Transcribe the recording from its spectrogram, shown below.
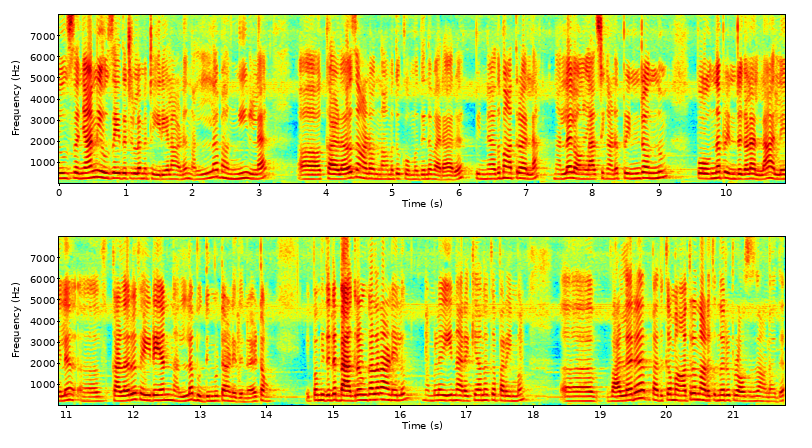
യൂസ് ഞാൻ യൂസ് ചെയ്തിട്ടുള്ള മെറ്റീരിയലാണ് നല്ല ഭംഗിയുള്ള കളേഴ്സ് ആണ് ഒന്നാമത് കുമുദിന് വരാറ്. പിന്നെ അത് മാത്രമല്ല നല്ല ലോങ് ലാസ്റ്റിംഗ് ആണ്. പ്രിന്റ് ഒന്നും പോകുന്ന പ്രിന്റുകളല്ല അല്ലെങ്കിൽ കളറ് ഫെയ്ഡ് ചെയ്യാൻ നല്ല ബുദ്ധിമുട്ടാണ് ഇതിന് കേട്ടോ ഇപ്പം ഇതിന്റെ ബാക്ക്ഗ്രൗണ്ട് കളർ ആണെങ്കിലും നമ്മൾ ഈ നരയ്ക്കാന്നൊക്കെ പറയുമ്പം വളരെ പതുക്കെ മാത്രം നടക്കുന്ന ഒരു പ്രോസസ്സാണത്.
